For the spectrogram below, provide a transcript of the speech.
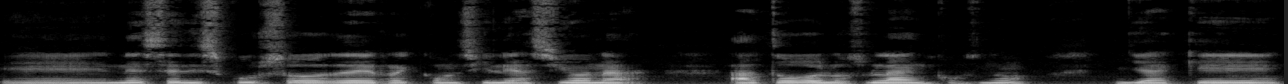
eh, en ese discurso de reconciliación a, a todos los blancos, ¿no? Ya que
